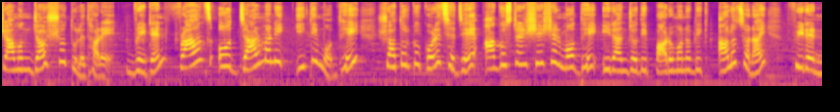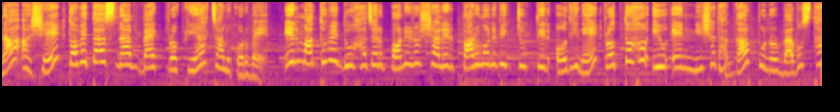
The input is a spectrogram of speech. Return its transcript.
সামঞ্জস্য তুলে ধরে। ব্রিটেন, ফ্রান্স ও জার্মানি ইতিমধ্যেই সতর্ক করেছে যে আগস্টের শেষের মধ্যে ইরান যদি পারমাণবিক আলোচনায় ফিরে না আসে, তবে তা স্ন্যাপব্যাক প্রক্রিয়া চালু করবে। এর মাধ্যমে দু হাজার পনেরো সালের পারমাণবিক চুক্তির অধীনে প্রত্যহ ইউএন নিষেধাজ্ঞা পুনর্ব্যবস্থা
